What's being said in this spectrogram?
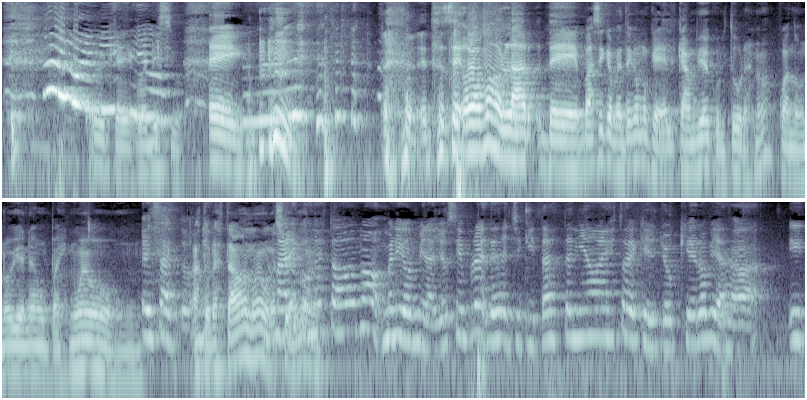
Ok, buenísimo. Ey. Entonces, hoy vamos a hablar de básicamente como que el cambio de culturas, ¿no? Cuando uno viene a un país nuevo, un- Exacto. hasta un estado nuevo, una ciudad Marico, un nueva. estado no. Marico, mira, yo siempre desde chiquita he tenido esto de que yo quiero viajar y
